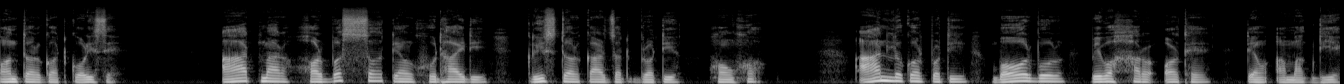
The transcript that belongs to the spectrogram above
অন্তৰ্গত কৰিছে। আত্মাৰ সৰ্বস্ব তেওঁৰ সোধাই দি কৃষ্টৰ কাৰ্যত ব্ৰতী সংস। আন লোকৰ প্ৰতি বৰবোৰ ব্যৱহাৰৰ অৰ্থে তেওঁ আমাক দিয়ে।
